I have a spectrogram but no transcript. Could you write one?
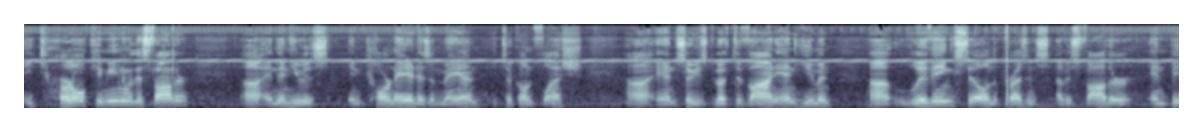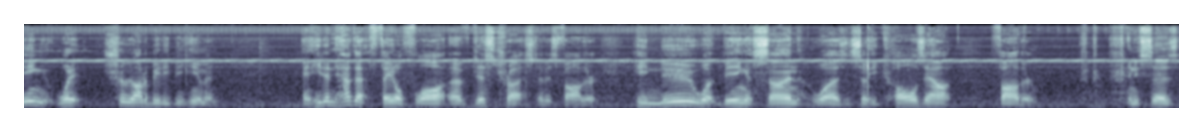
eternal communion with his Father, uh, and then he was incarnated as a man. He took on flesh, uh, and so he's both divine and human, uh, living still in the presence of his Father and being what it truly ought to be to be human. And he didn't have that fatal flaw of distrust of his father. He knew what being a son was, and so he calls out, Father. And he says,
